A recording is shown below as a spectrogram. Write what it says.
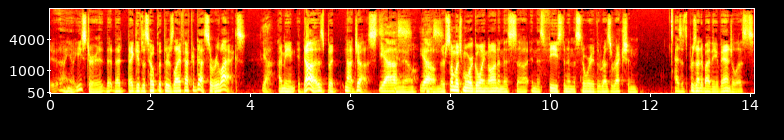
uh, you know Easter that that that gives us hope that there's life after death. So relax. Yeah, I mean it does, but not just. Yes, you know, yes. Um, there's so much more going on in this uh, in this feast and in the story of the resurrection, as it's presented by the evangelists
